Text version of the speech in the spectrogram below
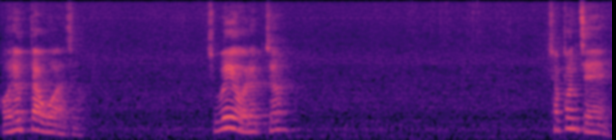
어렵다고 하죠. 왜 어렵죠? 첫 번째,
